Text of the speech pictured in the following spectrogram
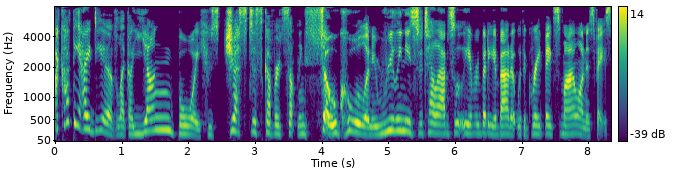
I got the idea of like a young boy who's just discovered something so cool and he really needs to tell absolutely everybody about it with a great big smile on his face.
